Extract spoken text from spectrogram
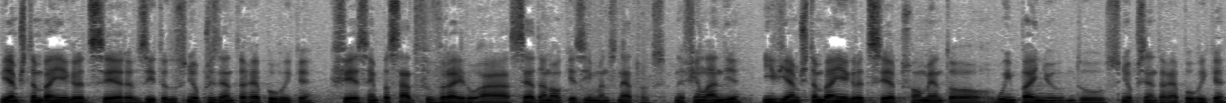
Viemos também agradecer a visita do Sr. Presidente da República, que fez em passado fevereiro à sede da Nokia Siemens Networks na Finlândia, e viemos também agradecer pessoalmente o empenho do Sr. Presidente da República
